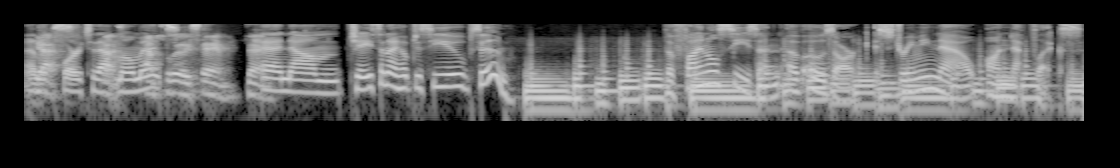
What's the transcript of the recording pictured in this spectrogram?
I look forward to that Yes, moment. Absolutely, same. same. And um, Jason, I hope to see you soon. The final season of Ozark is streaming now on Netflix.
